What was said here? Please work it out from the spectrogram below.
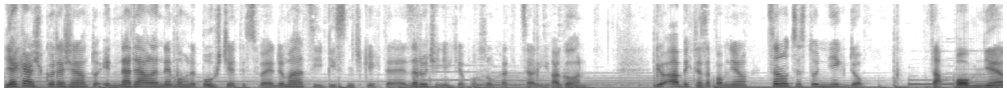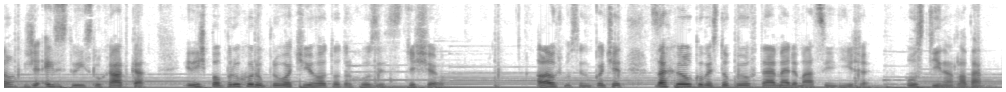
Jaká škoda, že nám to i nadále nemohli pouštět ty svoje domácí písničky, které zaručeně chtěl poslouchat celý vagón. Jo, abych nezapomněl, celou cestu někdo zapomněl, že existují sluchátka, i když po průchodu průvodčího to trochu stěšil. Ale už musím končit, za chvilku vystupuju v té mé domácí díře, Ústí nad Labem.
